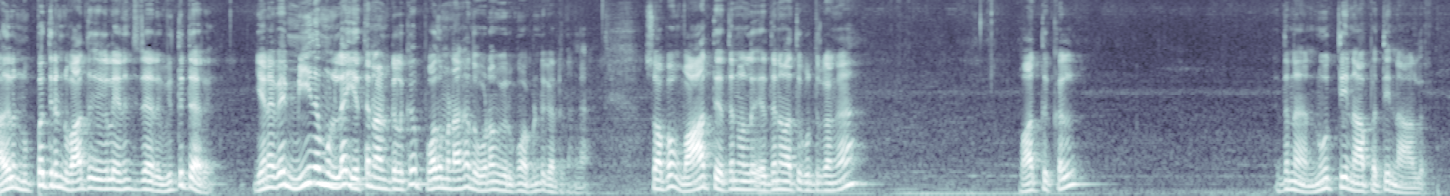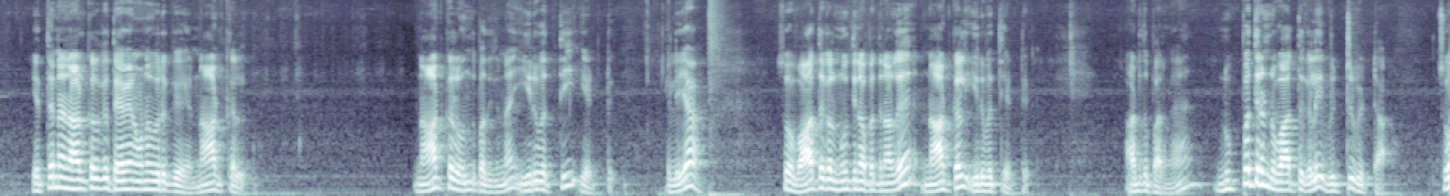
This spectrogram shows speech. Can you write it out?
அதில் முப்பத்தி ரெண்டு வாத்துக்களை நினைச்சிட்டாரு விற்றுட்டாரு எனவே மீதமுள்ள எத்தனை நாட்களுக்கு போதுமானாக அந்த உணவு இருக்கும் அப்படின்ட்டு கேட்டிருக்காங்க. ஸோ அப்போ வாத்து எத்தனை நாள் எத்தனை வாத்து கொடுத்துருக்காங்க? வாத்துக்கள் எத்தனை? நூற்றி நாற்பத்தி நாலு எத்தனை நாட்களுக்கு தேவையான உணவு இருக்குது நாட்கள். நாட்கள் வந்து பார்த்திங்கன்னா இருபத்தி எட்டு. இல்லையா? ஸோ வாத்துக்கள் நூற்றி நாற்பத்தி நாலு நாட்கள் இருபத்தி எட்டு. அடுத்து பாருங்கள் முப்பத்தி ரெண்டு வாத்துக்களை விற்று விட்டா ஸோ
